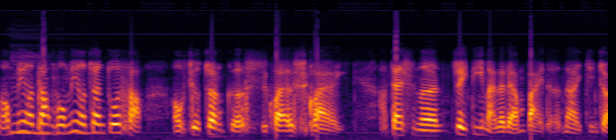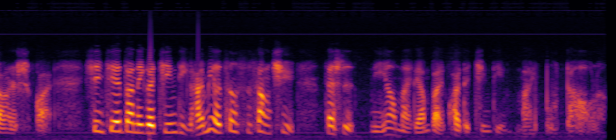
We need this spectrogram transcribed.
哦，没有到，我没有赚多少。哦，就赚个十块二十块而已啊！但是呢，最低买了两百的，那已经赚二十块。现阶段的一个金顶还没有正式上去，但是你要买两百块的金顶买不到了，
